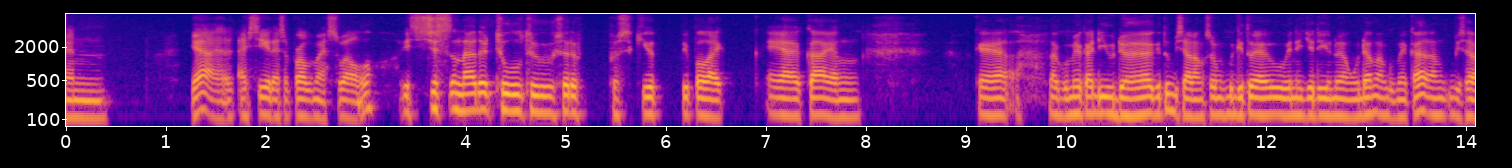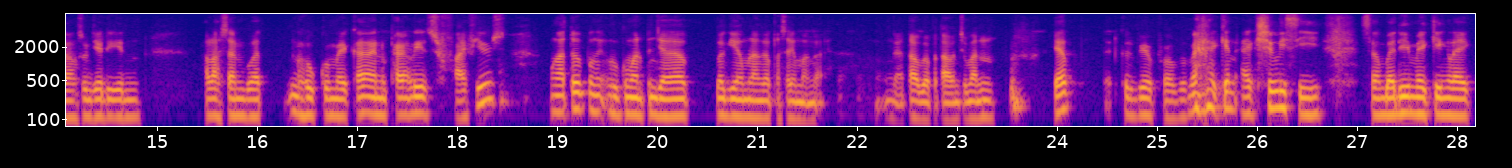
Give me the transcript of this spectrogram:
And yeah, I see it as a problem as well. It's just another tool to sort of prosecute people like EAK yang kayak lagu mereka diudah gitu bisa langsung begitu RUU ini jadi undang-undang lagu mereka lang bisa langsung jadiin alasan buat menghukum mereka. And apparently it's five years mengatur hukuman penjara bagi yang melanggar pasal lima. Enggak nggak tahu berapa tahun cuman yep that could be a problem. And I can actually see somebody making like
